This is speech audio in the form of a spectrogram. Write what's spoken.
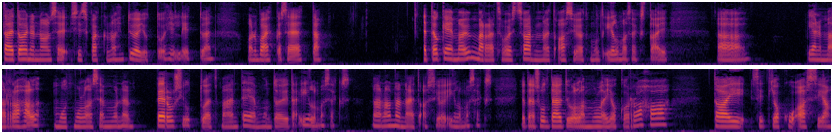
Tai toinen on se, siis vaikka noihin työjuttuihin liittyen, on vaikka se, että – että okei, mä ymmärrän, että sä voisit saada noita asioita mut ilmaiseksi tai ää, pienemmällä rahalla, mutta mulla on semmoinen perusjuttu, että mä en tee mun töitä ilmaiseksi. Mä en anna näitä asioita ilmaiseksi. Joten sulla täytyy olla mulle joko rahaa tai sitten joku asia,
